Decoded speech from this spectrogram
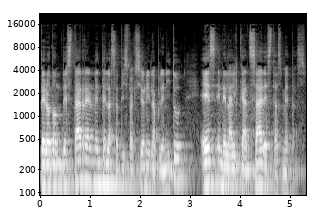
Pero donde está realmente la satisfacción y la plenitud es en el alcanzar estas metas.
